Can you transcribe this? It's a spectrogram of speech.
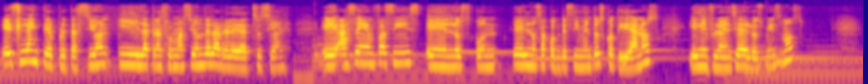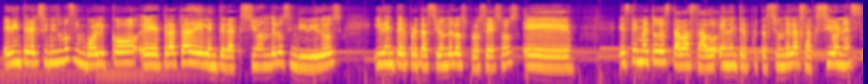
es la interpretación y la transformación de la realidad social. Eh, hace énfasis en los, en los acontecimientos cotidianos y la influencia de los mismos. El interaccionismo simbólico eh, trata de la interacción de los individuos y la interpretación de los procesos. Eh, este método está basado en la interpretación de las acciones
